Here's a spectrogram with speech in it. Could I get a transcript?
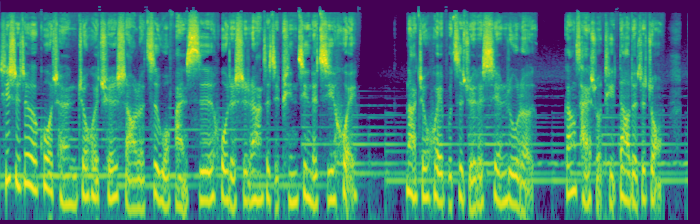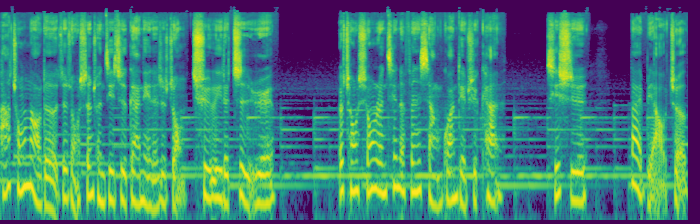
其实这个过程就会缺少了自我反思，或者是让自己平静的机会，那就会不自觉地陷入了。刚才所提到的这种爬虫脑的这种生存机制概念的这种驱力的制约，而从熊仁谦的分享观点去看，其实代表着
